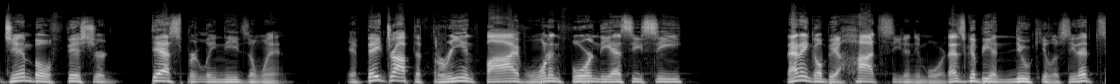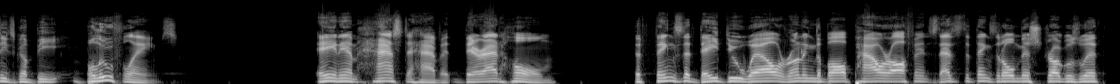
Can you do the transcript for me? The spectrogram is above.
Jimbo Fisher desperately needs a win. If they drop to three and five, one and four in the SEC, that ain't gonna be a hot seat anymore. That's gonna be a nuclear seat. That seat's gonna be blue flames. A&M has to have it. They're at home. The things that they do well, running the ball, power offense, that's the things that Ole Miss struggles with.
